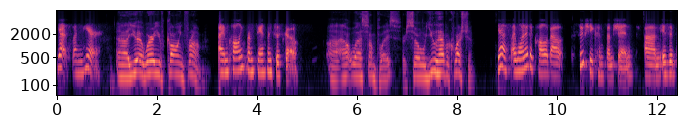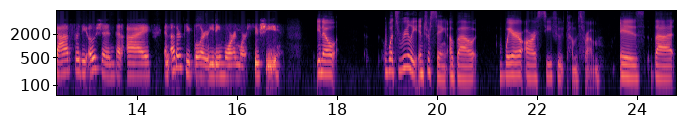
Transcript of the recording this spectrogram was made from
Yes, I'm here. Uh, you, where are you calling from? I'm calling from San Francisco. Uh, out west, someplace. So you have a question. Yes, I wanted to call about sushi consumption. Um, is it bad for the ocean that I and other people are eating more and more sushi? You know, what's really interesting about where our seafood comes from is that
